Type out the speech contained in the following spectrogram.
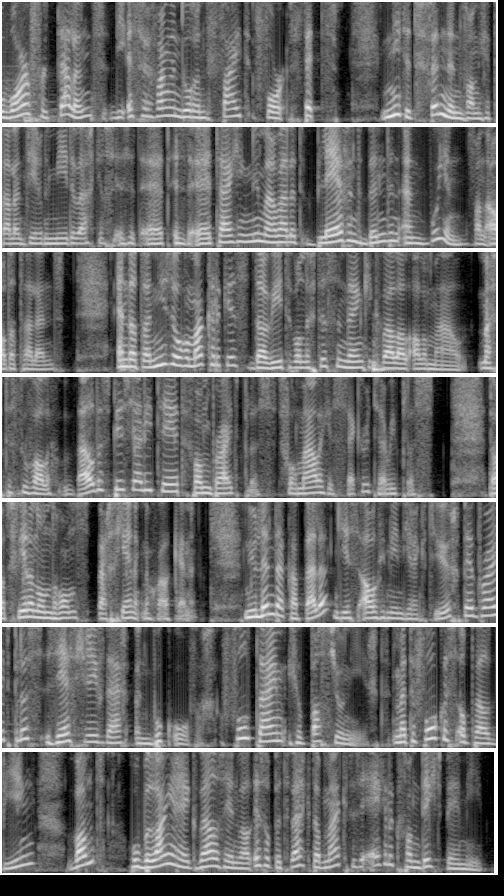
De war for talent die is vervangen door een fight for fit. Niet het vinden van getalenteerde medewerkers is, het uit, is de uitdaging nu, maar wel het blijvend binden en boeien van al dat talent. En dat dat niet zo gemakkelijk is, dat weten we ondertussen denk ik wel al allemaal. Maar het is toevallig wel de specialiteit van Bright Plus, het voormalige Secretary Plus dat velen onder ons waarschijnlijk nog wel kennen. Nu, Linda Capelle, die is algemeen directeur bij Bright Plus, zij schreef daar een boek over, Fulltime Gepassioneerd, met de focus op well-being, want hoe belangrijk welzijn wel is op het werk, dat maakte ze eigenlijk van dichtbij mee.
